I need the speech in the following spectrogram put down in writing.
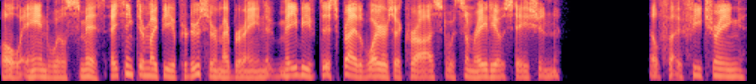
Oh, and Will Smith. I think there might be a producer in my brain. Maybe it's probably the wires are crossed with some radio station featuring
